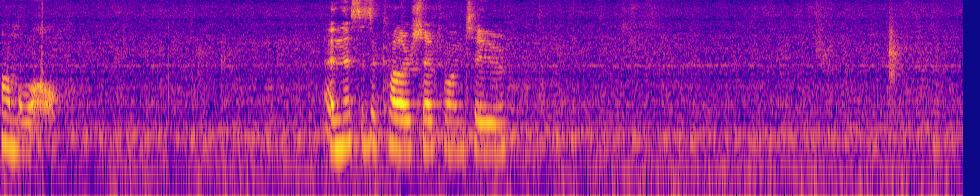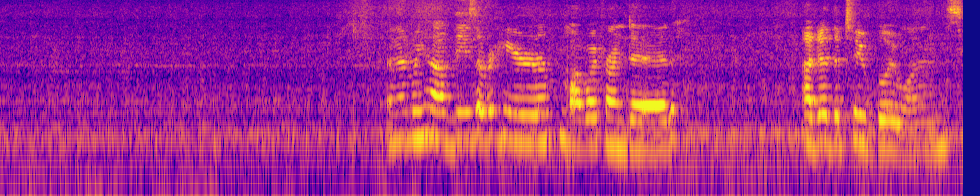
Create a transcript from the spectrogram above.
on the wall. And this is a color shift one too. And then we have these over here, my boyfriend did. I did the two blue ones.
